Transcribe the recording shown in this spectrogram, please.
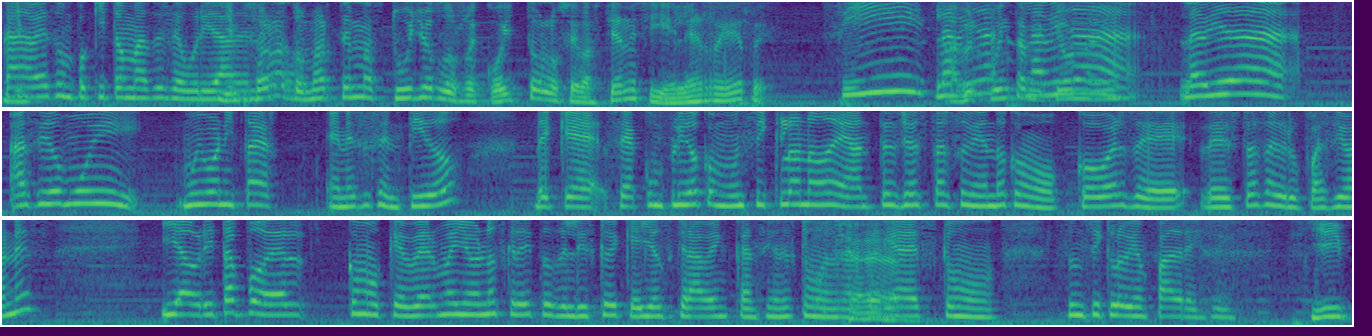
cada Y- vez un poquito más de seguridad. Y empezaron a tomar temas tuyos, los Recoitos, los Sebastianes y el RR. Sí, la A ver, vida, cuéntame, la ¿qué onda vida, la vida ha sido muy, muy bonita en ese sentido, de que se ha cumplido como un ciclo, ¿no? De antes yo estar subiendo como covers de, de estas agrupaciones y ahorita poder como que verme yo en los créditos del disco y que ellos graben canciones como O en sea- es como, es un ciclo bien padre, sí. Y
